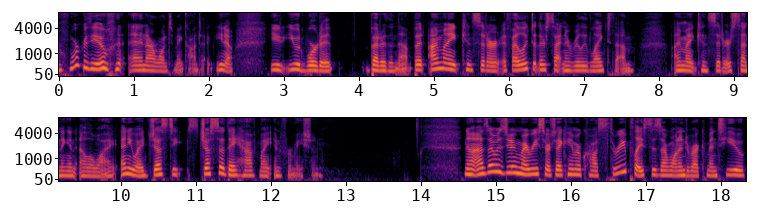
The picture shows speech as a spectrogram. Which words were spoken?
work with you and I want to make contact. You know, you, you would word it better than that. But I might consider, if I looked at their site and I really liked them, I might consider sending an LOI anyway, just to, just so they have my information. Now, as I was doing my research, I came across three places I wanted to recommend to you.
